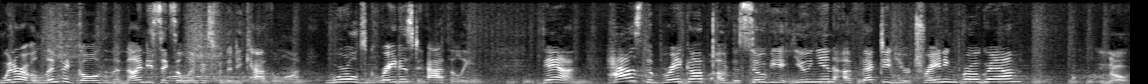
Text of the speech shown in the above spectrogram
winner of Olympic gold in the 96 Olympics for the decathlon, world's greatest athlete. Dan, has the breakup of the Soviet Union affected your training program? No.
